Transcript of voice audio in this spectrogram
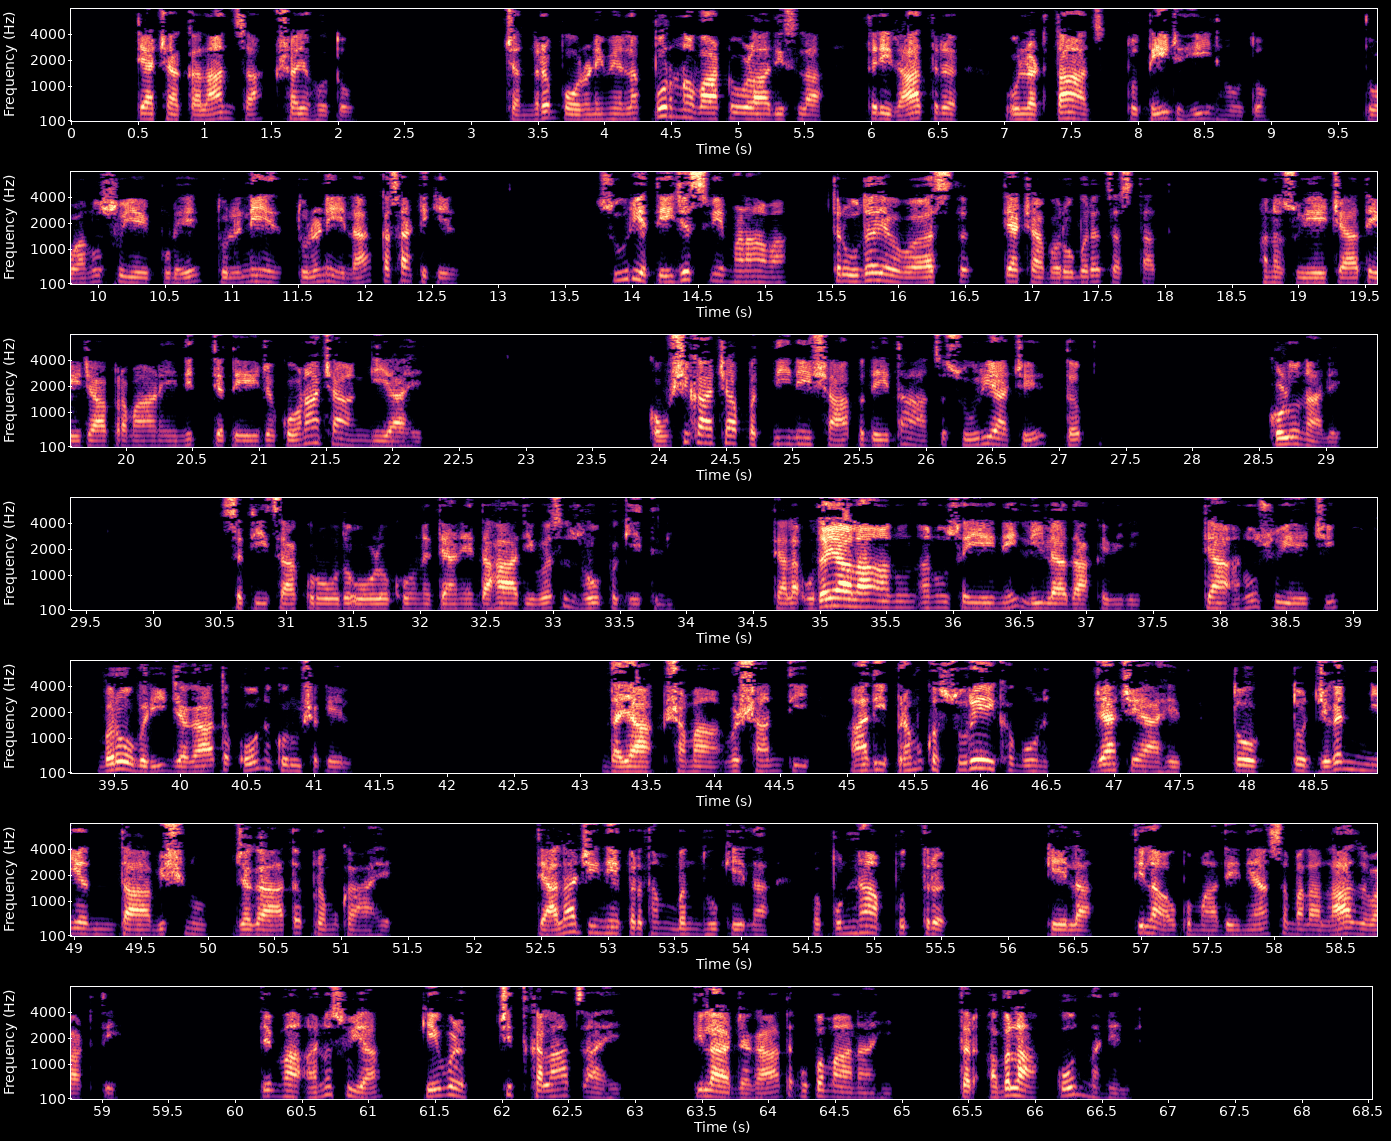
त्याच्या कलांचा क्षय होतो. चंद्र पौर्णिमेला पूर्ण वाटोळा दिसला तरी रात्र उलटताच तो तेजहीन होतो. तो अनुसूये पुढे तुलने तुलनेला कसा टिकेल? सूर्य तेजस्वी म्हणावा तर उदय व अस्त त्याच्या बरोबरच असतात. अनसूयेच्या तेजाप्रमाणे नित्य तेज कोणाच्या अंगी आहे? कौशिकाच्या पत्नीने शाप देताच सूर्याचे तप कळून आले. सतीचा क्रोध ओळखून त्याने दहा दिवस झोप घेतली. त्याला उदयाला आणून अनुसयेने लीला दाखविली. त्या अनुसूयेची बरोबरी जगात कोण करू शकेल? दया क्षमा व शांती आदी प्रमुख सुरेख गुण ज्याचे आहेत तो तो जगन्यंता विष्णू जगात प्रमुख आहे. त्याला जिने प्रथम बंधू केला व पुन्हा पुत्र केला तिला उपमा देण्यास मला लाज वाटते. तेव्हा अनसुया केवळ चितकलाच आहे तिला जगात उपमा नाही तर अबला कोण म्हणेल?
